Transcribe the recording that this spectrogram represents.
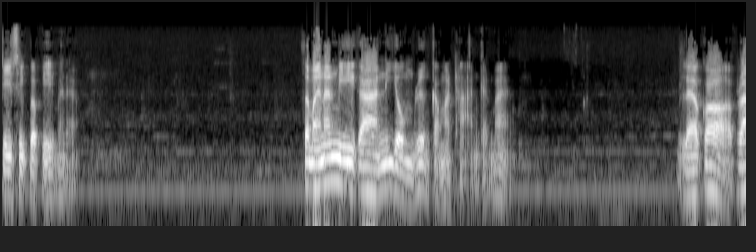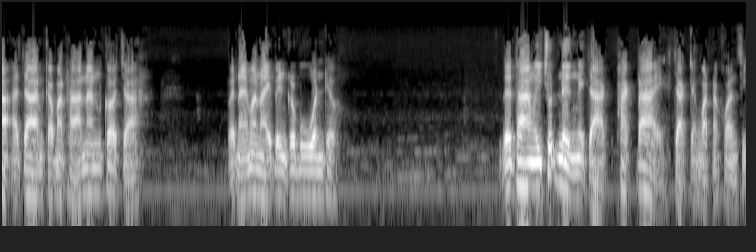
สี่สิบกว่าปีมาแล้ว สมัยนั้นมีการนิยมเรื่องกรรมฐานกันมาก แล้วก็พระอาจารย์กรรมฐานนั้นก็จะไปไหนมาไหนเป็นกระบวนเดียว เดินทางมีชุดหนึ่งในจากภาคใต้จากจังหวัดนครศรี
